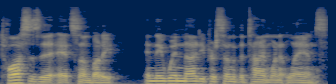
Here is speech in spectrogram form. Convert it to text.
tosses it at somebody, and they win 90% of the time when it lands.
